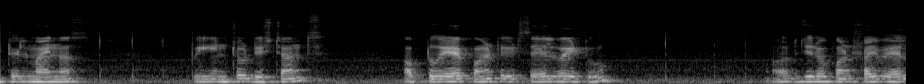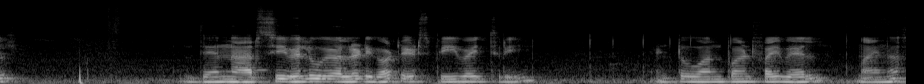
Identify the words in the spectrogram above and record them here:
it will minus P into distance up to a point it's L by 2 or 0.5 L then RC value we already got it's P by 3 into 1.5 L minus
